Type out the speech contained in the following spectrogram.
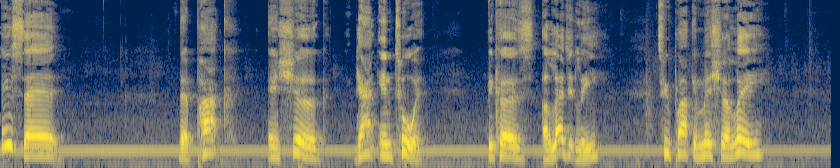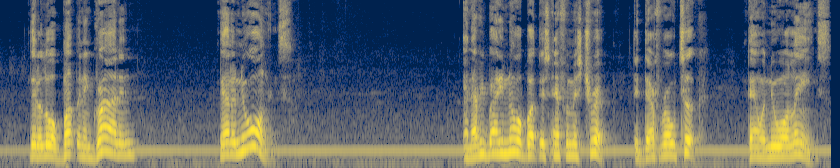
He said that Pac and Suge got into it because allegedly Tupac and Michel'le did a little bumping and grinding down in New Orleans. And everybody know about this infamous trip that Death Row took down in New Orleans.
